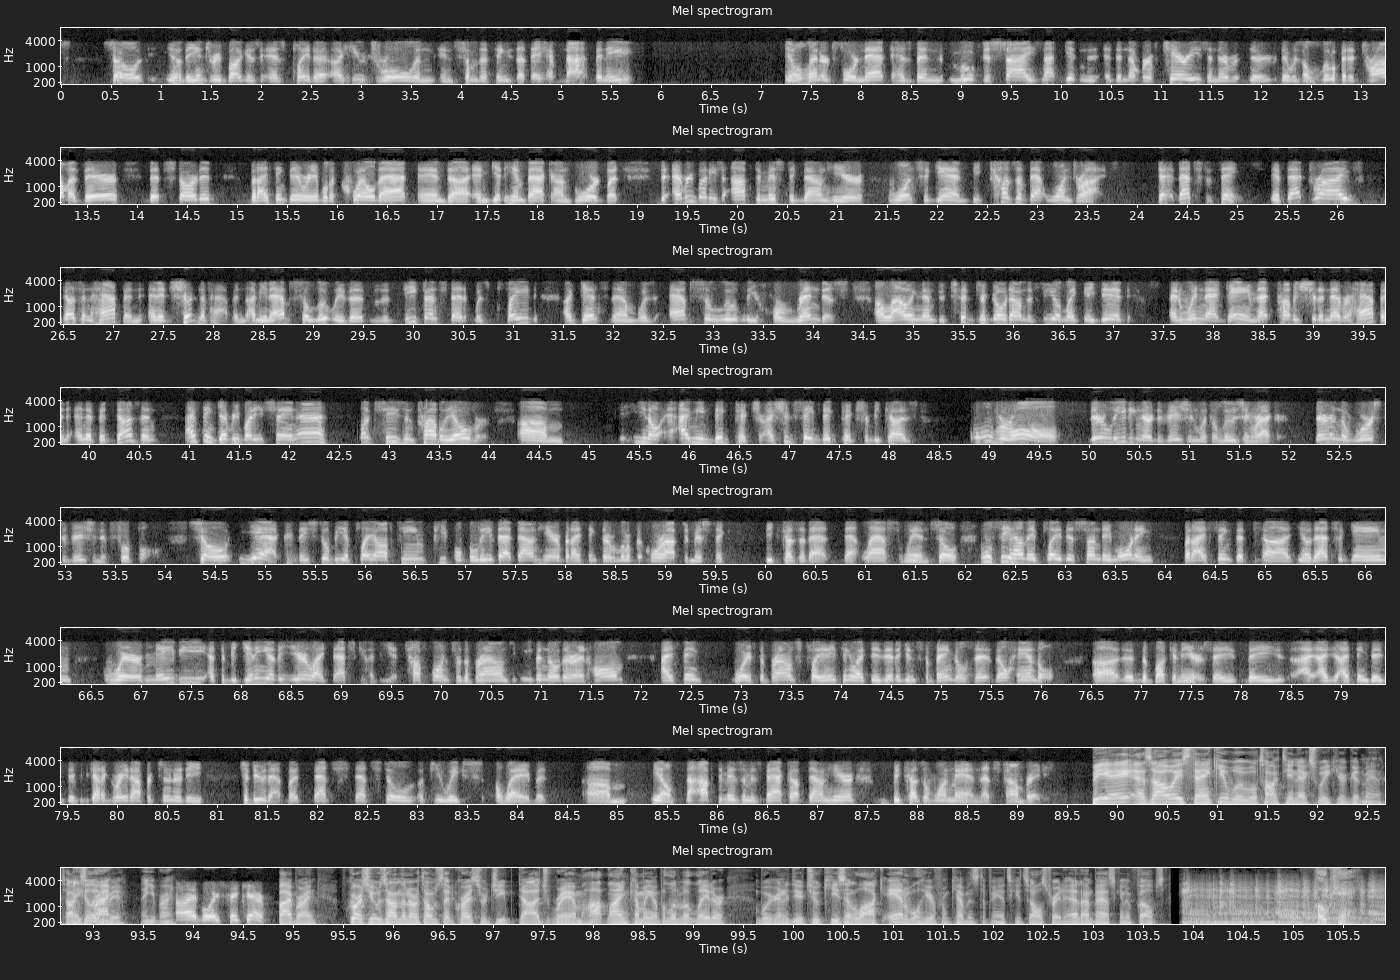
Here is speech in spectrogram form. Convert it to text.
So, you know, the injury bug has, has played a, a huge role in, in some of the things that they have not been able. You know, Leonard Fournette has been moved aside. He's not getting the, the number of carries, and there, there there was a little bit of drama there that started but I think they were able to quell that and uh, and get him back on board. But everybody's optimistic down here once again because of that one drive. That, that's the thing. If that drive doesn't happen, and it shouldn't have happened. I mean, absolutely, the the defense that was played against them was absolutely horrendous, allowing them to to, to go down the field like they did and win that game. That probably should have never happened. And if it doesn't, I think everybody's saying, "eh, Buck season probably over." Um, you know, I mean, big picture. I should say big picture because overall, they're leading their division with a losing record. They're in the worst division in football. So, yeah, could they still be a playoff team? People believe that down here, but I think they're a little bit more optimistic because of that that last win. So we'll see how they play this Sunday morning. But I think that uh, you know that's a game where maybe at the beginning of the year, like that's going to be a tough one for the Browns, even though they're at home. I think boy, if the Browns play anything like they did against the Bengals, they, they'll handle uh, the Buccaneers. They, they, I, I think they, they've got a great opportunity to do that, but that's that's still a few weeks away. But um, you know, the optimism is back up down here because of one man. That's Tom Brady. BA, as always, thank you. We will talk to you next week. You're a good man. Talk Thanks, to you later, Brian. BA. Thank you, Brian. All right, boys. Take care. Bye, Brian. Of course, he was on the North Olmsted Chrysler Jeep Dodge Ram hotline coming up a little bit later. We're going to do two keys in a lock, and we'll hear from Kevin Stefanski. It's all straight ahead on Baskin and Phelps. Okay,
